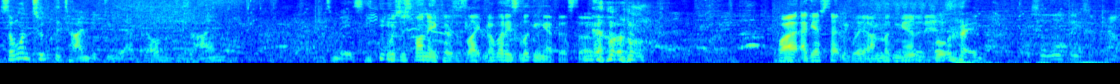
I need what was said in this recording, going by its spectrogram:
Someone took the time to do that. for All the design. It's amazing. Which is funny because it's like nobody's looking at this stuff. no. Well, I guess technically I'm looking at it. oh right. It's the little things that count.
